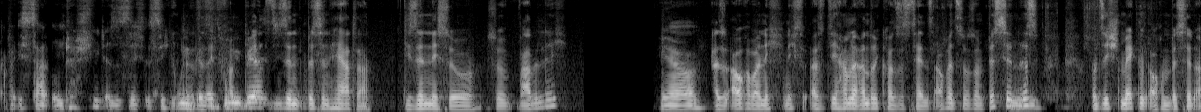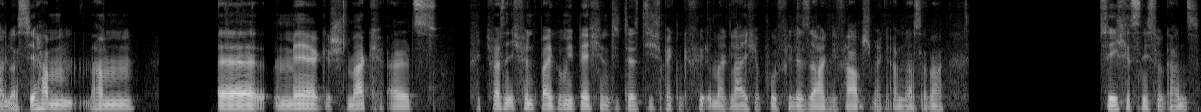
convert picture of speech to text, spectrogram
Aber ist da ein Unterschied? Also ist nicht, ist nicht Gummibär, ist Gummibär? Die sind ein bisschen härter. Die sind nicht so, so wabbelig. Ja. Also auch aber nicht, nicht so, also die haben eine andere Konsistenz, auch wenn es nur so ein bisschen Mhm. ist. Und sie schmecken auch ein bisschen anders. Sie haben, haben äh, mehr Geschmack als. Ich weiß nicht, ich finde bei Gummibärchen, die, die schmecken gefühlt immer gleich, obwohl viele sagen, die Farben schmecken anders, aber sehe ich jetzt nicht so ganz.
